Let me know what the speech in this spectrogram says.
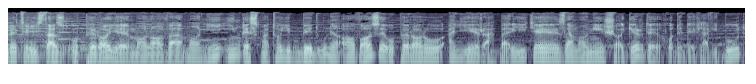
قطعه است از اپرای مانا و مانی. این قسمت های بدون آواز اپرا رو علی رهبری که زمانی شاگرد خود دهلوی بود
